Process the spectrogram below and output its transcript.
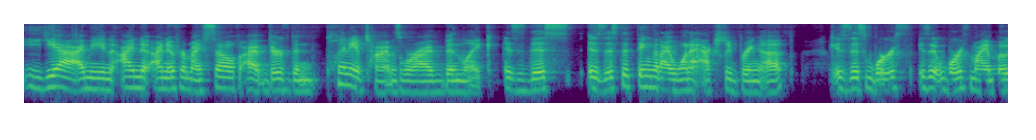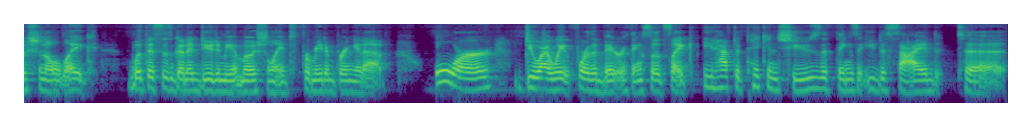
Yeah, I mean, I know I know for myself, there have been plenty of times where I've been like, is this is this the thing that I want to actually bring up? Is this worth is it worth my emotional like what this is going to do to me emotionally for me to bring it up? or do I wait for the bigger thing? So it's like you have to pick and choose the things that you decide to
